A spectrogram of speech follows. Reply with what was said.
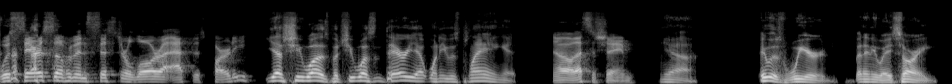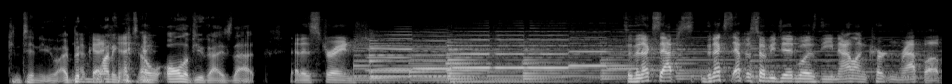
Was Sarah Silverman's sister Laura at this party? Yes, she was, but she wasn't there yet when he was playing it. Oh, that's a shame. Yeah. It was weird. But anyway, sorry, continue. I've been Okay. wanting to tell all of you guys that. That is strange. So the next apps, the next episode we did was the nylon curtain wrap up,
